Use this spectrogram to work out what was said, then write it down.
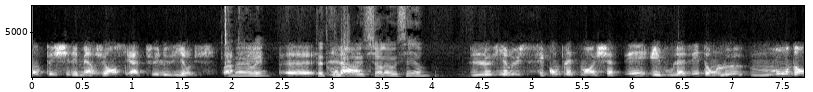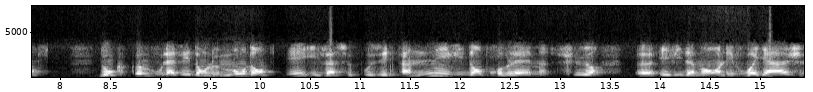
empêcher l'émergence et à tuer le virus. Bah oui. Peut-être qu'on va réussir là aussi. Hein. Le virus s'est complètement échappé et vous l'avez dans le monde entier. Donc, comme vous l'avez dans le monde entier, il va se poser un évident problème sur euh, évidemment les voyages,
